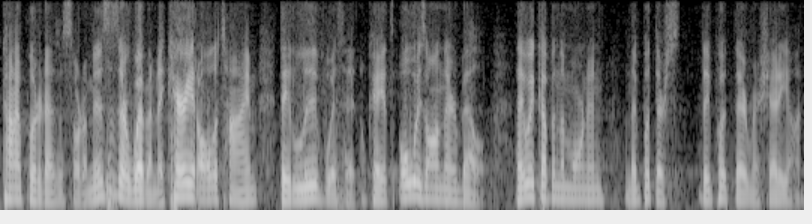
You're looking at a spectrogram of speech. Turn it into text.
kind of put it as a sword. I mean, this is their weapon. They carry it all the time. They live with it. Okay, it's always on their belt. They wake up in the morning and they put their, they put their machete on.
